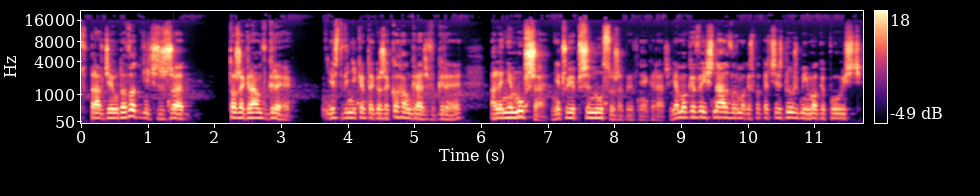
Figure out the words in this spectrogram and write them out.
wprawdzie udowodnić, że to, że gram w gry, jest wynikiem tego, że kocham grać w gry, ale nie muszę, nie czuję przymusu, żeby w nie grać. Ja mogę wyjść na dwór, mogę spotkać się z ludźmi, mogę pójść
